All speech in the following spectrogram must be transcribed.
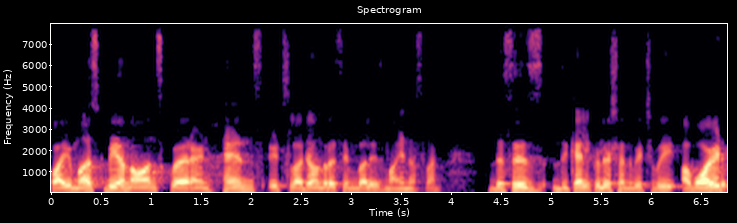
phi must be a non-square and hence its Legendre symbol is minus 1. This is the calculation which we avoid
